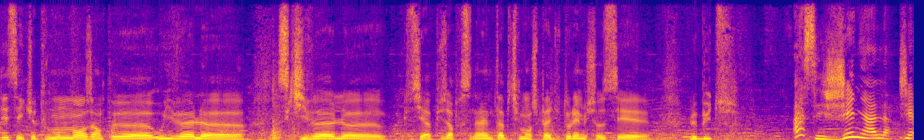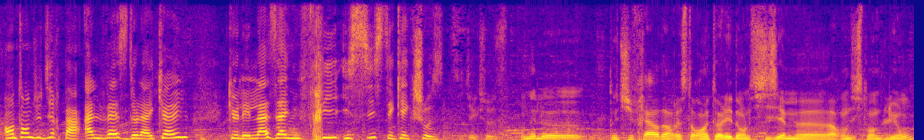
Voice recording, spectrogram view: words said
L'idée c'est que tout le monde mange un peu euh, où ils veulent, euh, ce qu'ils veulent. euh, S'il y a plusieurs personnes à la même table qui mangent pas du tout la même chose, c'est le but. Ah, c'est génial J'ai entendu dire par Alves de l'accueil que les lasagnes frites ici c'était quelque chose. C'est quelque chose. On est le petit frère d'un restaurant étoilé dans le 6e euh, arrondissement de Lyon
